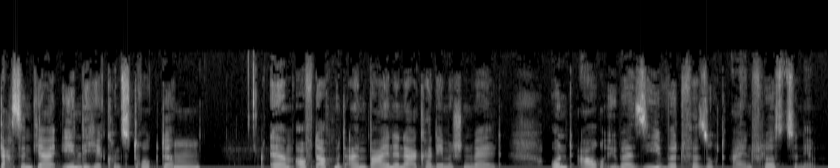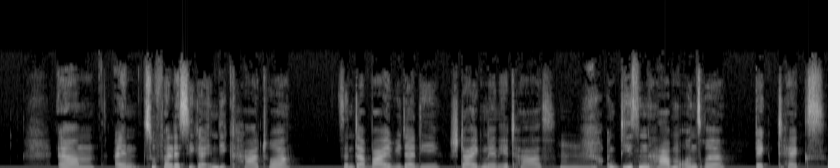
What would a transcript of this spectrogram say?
Das sind ja ähnliche Konstrukte. Mhm. Ähm, oft auch mit einem Bein in der akademischen Welt. Und auch über sie wird versucht, Einfluss zu nehmen. Ähm, ein zuverlässiger Indikator sind dabei wieder die steigenden Etats. Mhm. Und diesen haben unsere Big Techs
